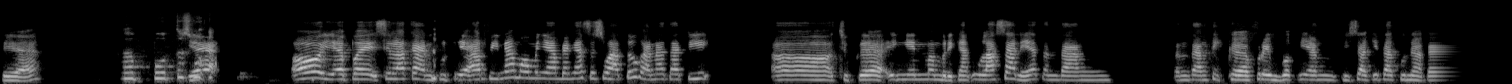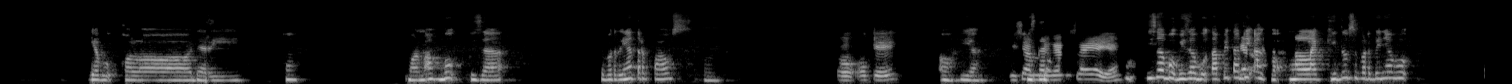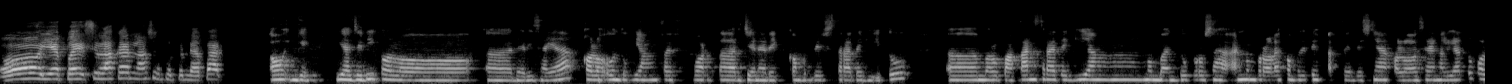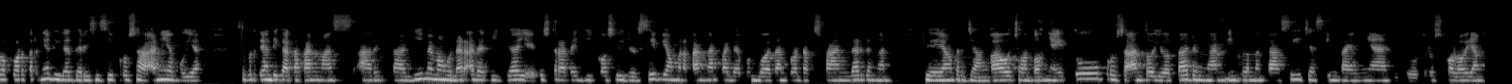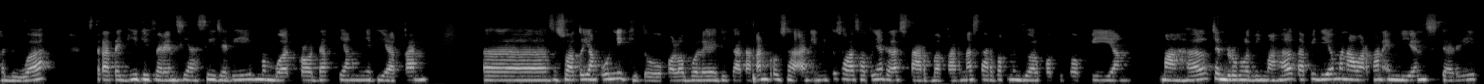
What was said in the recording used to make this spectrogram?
Ya. Keputus, ya. Oh ya baik, silakan Budi Arvina mau menyampaikan sesuatu karena tadi uh, juga ingin memberikan ulasan ya tentang tentang tiga framework yang bisa kita gunakan. Ya Bu, kalau dari oh, mohon maaf Bu, bisa sepertinya terpaus. Oh oke. Okay. Oh iya. Bisa, bisa mendengar saya ya? Bisa Bu, bisa Bu. Tapi tadi ya. agak nge-lag gitu sepertinya Bu. Oh ya baik, silakan langsung berpendapat. Oh, okay. ya jadi kalau uh, dari saya, kalau untuk yang five quarter generic competitive strategy itu uh, merupakan strategi yang membantu perusahaan memperoleh competitive advantage-nya. Kalau saya ngelihat tuh kalau quarternya dilihat dari sisi perusahaan ya Bu ya, seperti yang dikatakan Mas Arief tadi, memang benar ada tiga, yaitu strategi cost leadership yang menekankan pada pembuatan produk standar dengan biaya yang terjangkau. Contohnya itu perusahaan Toyota dengan implementasi just in time-nya gitu. Terus kalau yang kedua, strategi diferensiasi, jadi membuat produk yang menyediakan uh, sesuatu yang unik gitu. Kalau boleh dikatakan perusahaan ini tuh salah satunya adalah Starbucks karena Starbucks menjual kopi-kopi yang mahal, cenderung lebih mahal, tapi dia menawarkan ambience dari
